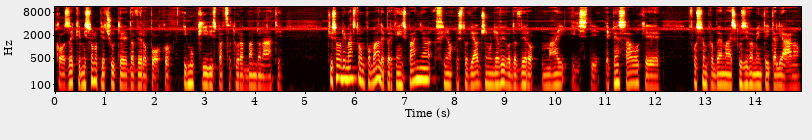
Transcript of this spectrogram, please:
cose che mi sono piaciute davvero poco, i mucchi di spazzatura abbandonati. Ci sono rimasto un po' male perché in Spagna fino a questo viaggio non li avevo davvero mai visti e pensavo che fosse un problema esclusivamente italiano,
